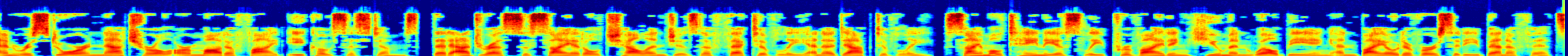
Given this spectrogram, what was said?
and restore natural or modified ecosystems, that address societal challenges effectively and adaptively, simultaneously providing human well-being and biodiversity benefits,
